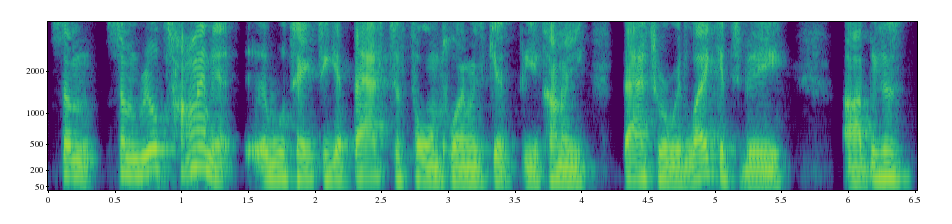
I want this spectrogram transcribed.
some some real time it, it will take to get back to full employment, get the economy back to where we'd like it to be. Uh, because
